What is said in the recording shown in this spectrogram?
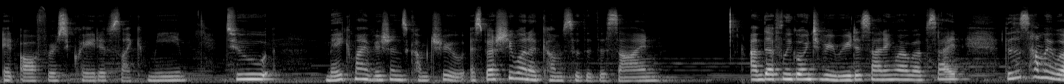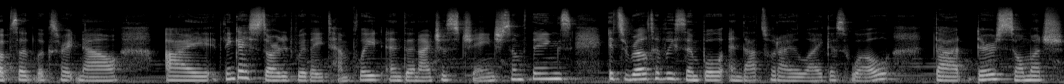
it offers creatives like me to make my visions come true, especially when it comes to the design I'm definitely going to be redesigning my website. This is how my website looks right now. I think I started with a template and then I just changed some things. It's relatively simple and that's what I like as well, that there's so much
